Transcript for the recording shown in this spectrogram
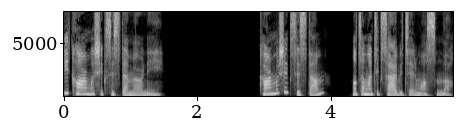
bir karmaşık sistem örneği. Karmaşık sistem matematiksel bir terim aslında.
